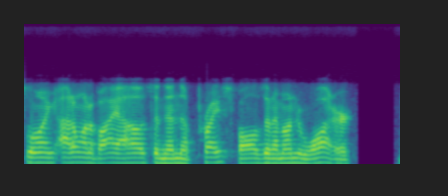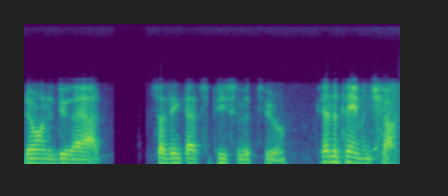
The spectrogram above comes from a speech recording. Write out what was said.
slowing i don't want to buy a house and then the price falls and i'm underwater don't want to do that. So i think that's a piece of it too. And the payment shock.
